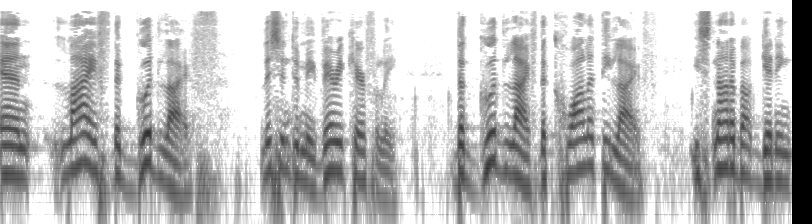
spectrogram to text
And life, the good life, listen to me very carefully. The good life, the quality life, is not about getting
